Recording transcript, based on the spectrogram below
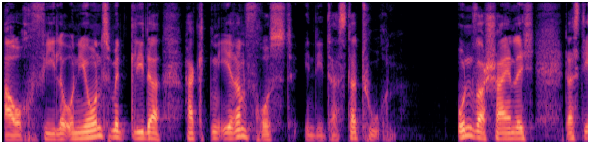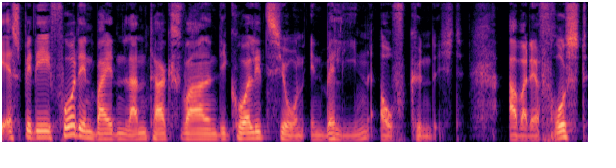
Auch viele Unionsmitglieder hackten ihren Frust in die Tastaturen. Unwahrscheinlich, dass die SPD vor den beiden Landtagswahlen die Koalition in Berlin aufkündigt. Aber der Frust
